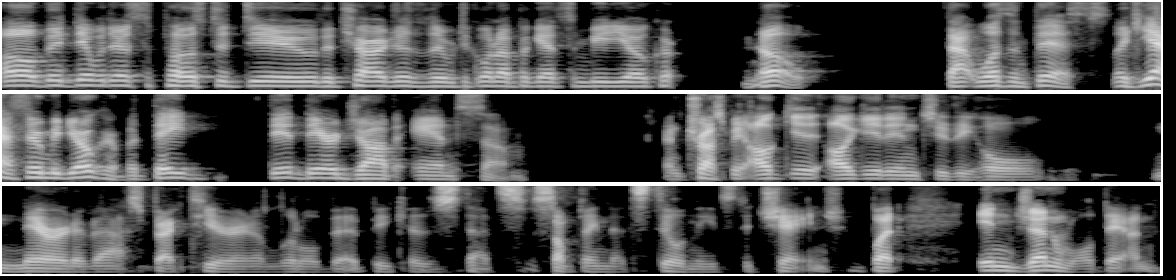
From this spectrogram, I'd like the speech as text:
oh, they did what they're supposed to do. The Chargers they were going up against a mediocre. No, that wasn't this. Like, yes, they're mediocre, but they did their job and some. And trust me, I'll get I'll get into the whole narrative aspect here in a little bit because that's something that still needs to change. But in general, Dan,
